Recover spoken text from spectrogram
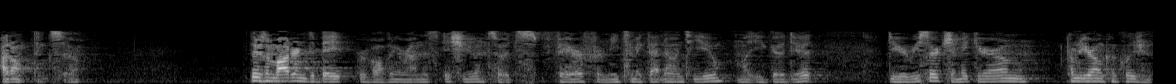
I don't think so. There's a modern debate revolving around this issue, and so it's fair for me to make that known to you and let you go do it. Do your research and make your own, come to your own conclusions.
